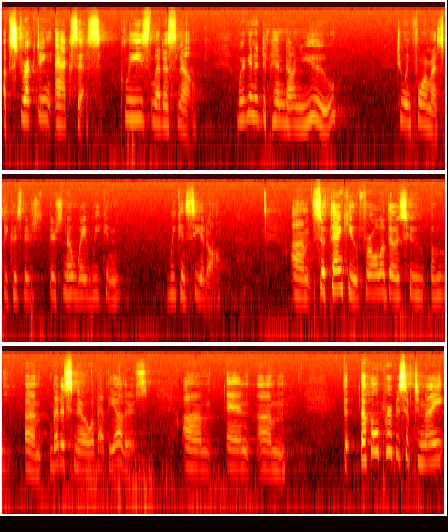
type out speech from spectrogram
obstructing access, please let us know. We're going to depend on you to inform us because there's, there's no way we can, we can see it all. Um, so thank you for all of those who, who um, let us know about the others. Um, and um, the, the whole purpose of tonight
